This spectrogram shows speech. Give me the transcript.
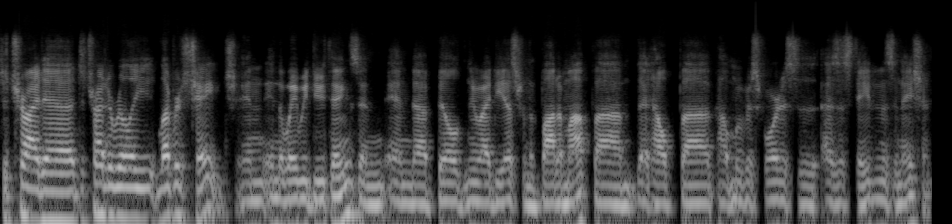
to try to to try to really leverage change in in the way we do things and and uh, build new ideas from the bottom up um, that help uh, help move us forward as a, as a state and as a nation.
